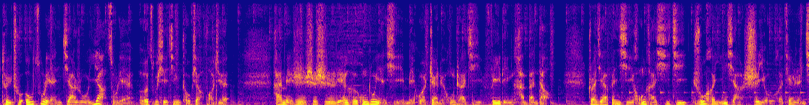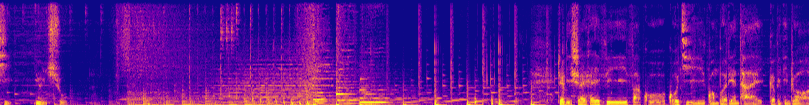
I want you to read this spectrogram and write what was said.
退出欧足联、加入亚足联，俄足协经投票否决。还每日实施联合空中演习，美国战略轰炸机飞临韩半岛。专家分析红海袭击如何影响石油和天然气运输。这里是埃菲法国国际广播电台，各位听众，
